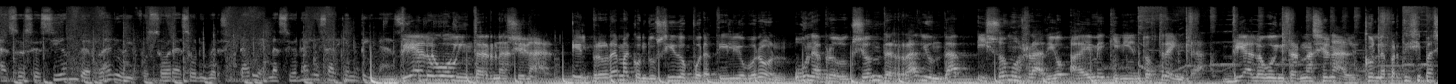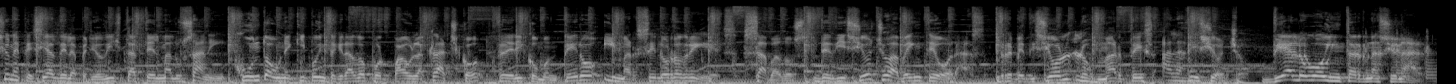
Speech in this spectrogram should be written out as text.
Asociación de Radiodifusoras Universitarias Nacionales Argentinas. Diálogo Internacional, el programa conducido por Atilio Borón, una producción de Radio UNDAP y Somos Radio AM530. Diálogo Internacional, con la participación especial de la periodista Telma Luzani, junto a un equipo integrado por Paula Klachko, Federico Montero y Marcelo Rodríguez. Sábados de 18 a 20 horas. Repetición los martes a las 18. Diálogo Internacional.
